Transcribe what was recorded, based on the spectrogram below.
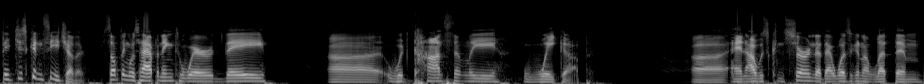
they just couldn't see each other. Something was happening to where they uh, would constantly wake up, uh, and I was concerned that that wasn't going to let them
